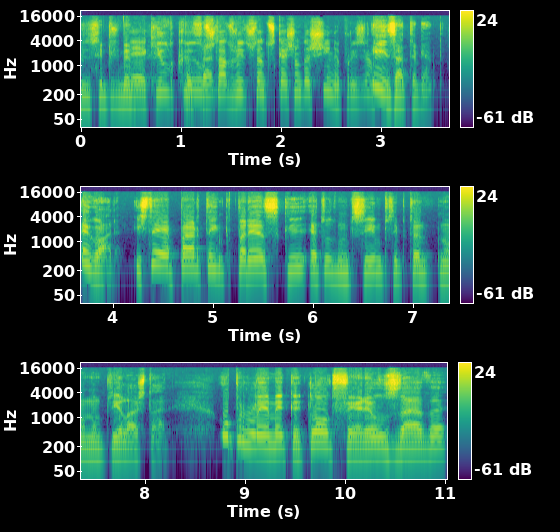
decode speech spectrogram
e simplesmente. É aquilo que os Estados Unidos tanto se queixam da China, por exemplo. Exatamente. Agora, isto é a parte em que parece que é tudo muito simples e, portanto, não, não podia lá estar. O problema é que a Cloudflare é usada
